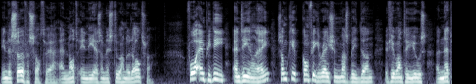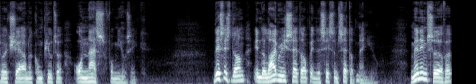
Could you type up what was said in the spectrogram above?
in the server software and not in the SMS200 Ultra. For MPD and DLNA some configuration must be done if you want to use a network share on a computer or NAS for music. This is done in the library setup in the system setup menu. Minim server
